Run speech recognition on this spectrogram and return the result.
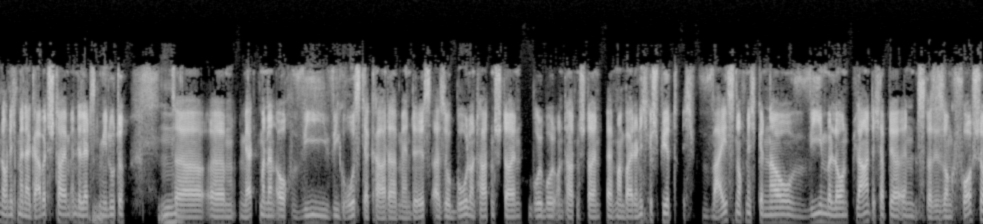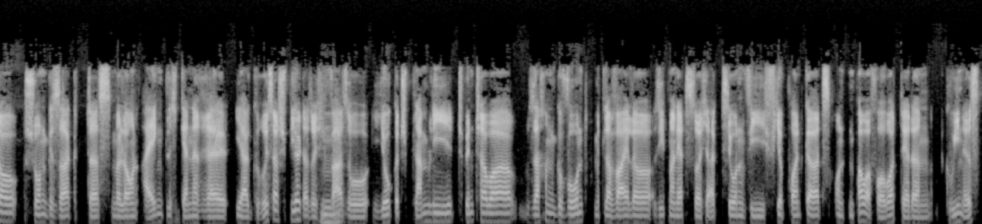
noch nicht mehr in der Garbage Time in der letzten mhm. Minute. Mhm. Da ähm, merkt man dann auch, wie, wie groß der Kader am Ende ist. Also Bohl und Hartenstein, Bohl, Bohl und Hartenstein äh, haben beide nicht gespielt. Ich weiß noch nicht genau, wie Malone plant. Ich habe ja in der Saisonvorschau schon gesagt, dass Malone eigentlich generell eher größer spielt. Also ich mhm. war so Jokic, Plumlee, Twin Tower Sachen gewohnt. Mittlerweile sieht man jetzt solche Aktionen wie vier Point Guards und ein Power Forward, der dann Green ist.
